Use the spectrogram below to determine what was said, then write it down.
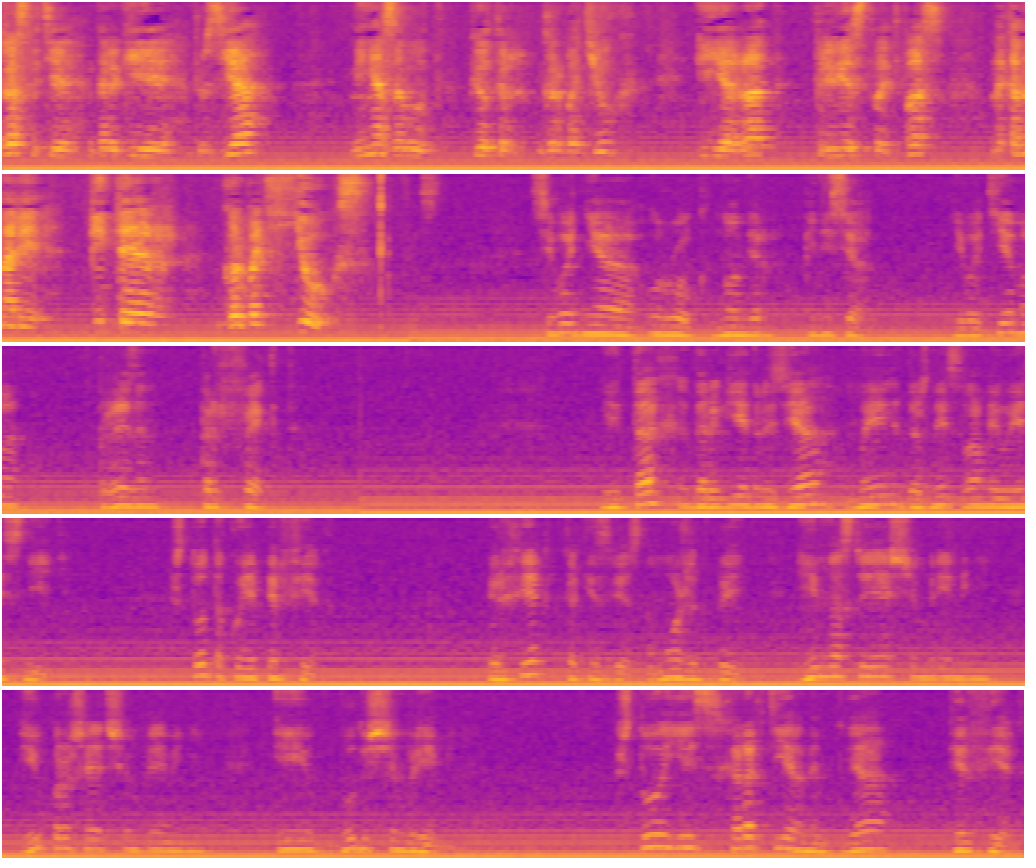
Здравствуйте, дорогие друзья! Меня зовут Петр Горбатюк, и я рад приветствовать вас на канале Питер Горбатюкс. Сегодня урок номер 50. Его тема Present Perfect. Итак, дорогие друзья, мы должны с вами уяснить, что такое перфект. Перфект, как известно, может быть и в настоящем времени, и в прошедшем времени, и в будущем времени. Что есть характерным для перфект?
